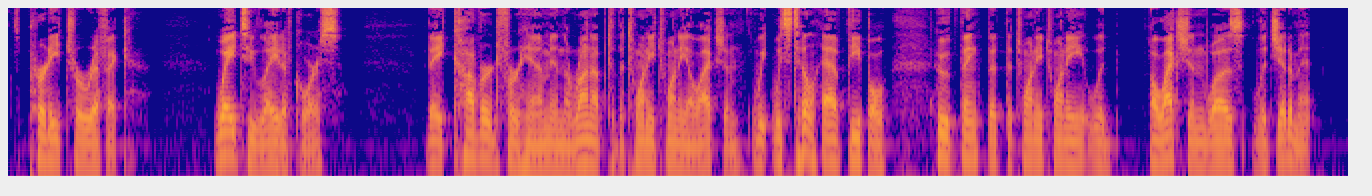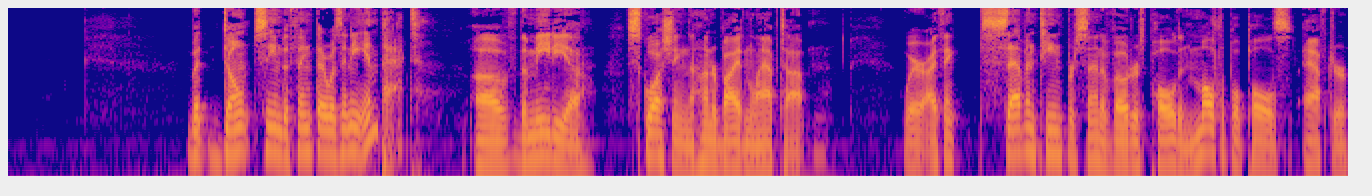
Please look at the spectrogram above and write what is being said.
It's pretty terrific. Way too late, of course. They covered for him in the run up to the 2020 election. We, we still have people who think that the 2020 le- election was legitimate, but don't seem to think there was any impact of the media squashing the Hunter Biden laptop, where I think 17% of voters polled in multiple polls after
